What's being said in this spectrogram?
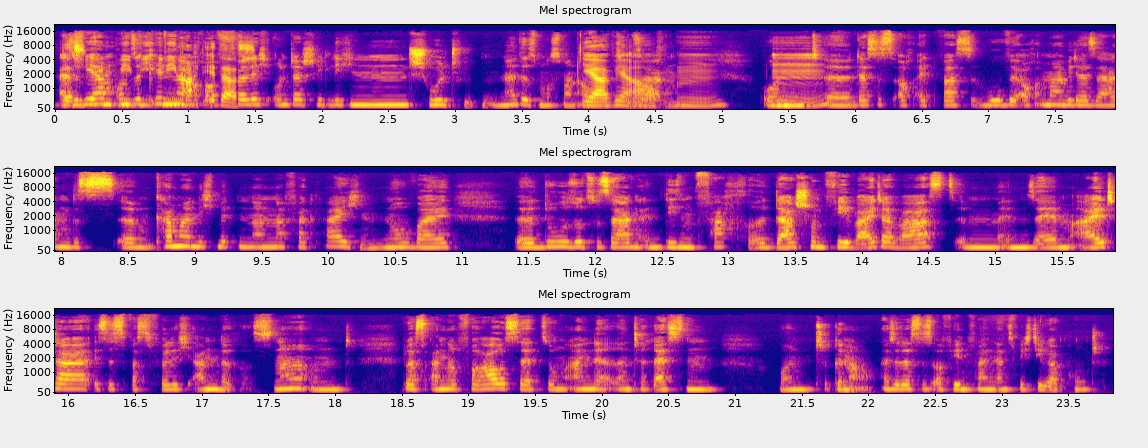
Also wir haben unsere wie, Kinder wie auch auf völlig unterschiedlichen Schultypen, ne? Das muss man auch ja, wir sagen. Auch. Mhm. Und mhm. Äh, das ist auch etwas, wo wir auch immer wieder sagen, das ähm, kann man nicht miteinander vergleichen. Nur weil äh, du sozusagen in diesem Fach äh, da schon viel weiter warst, im, im selben Alter, ist es was völlig anderes. Ne? Und du hast andere Voraussetzungen, andere Interessen. Und genau, also das ist auf jeden Fall ein ganz wichtiger Punkt.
